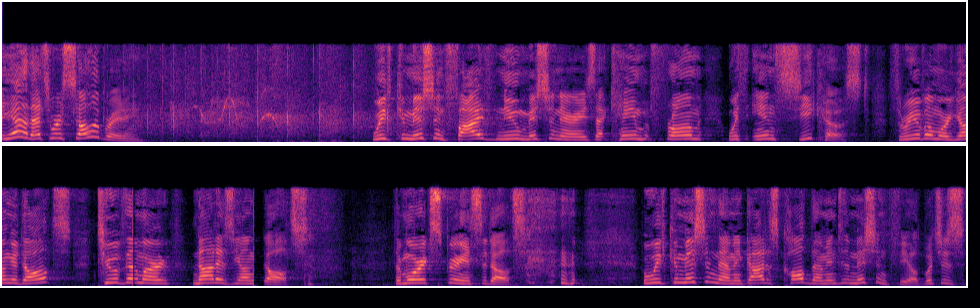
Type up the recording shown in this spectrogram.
yeah, that's worth celebrating. We've commissioned five new missionaries that came from within Seacoast. Three of them were young adults, two of them are not as young adults. They're more experienced adults. but we've commissioned them, and God has called them into the mission field, which is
